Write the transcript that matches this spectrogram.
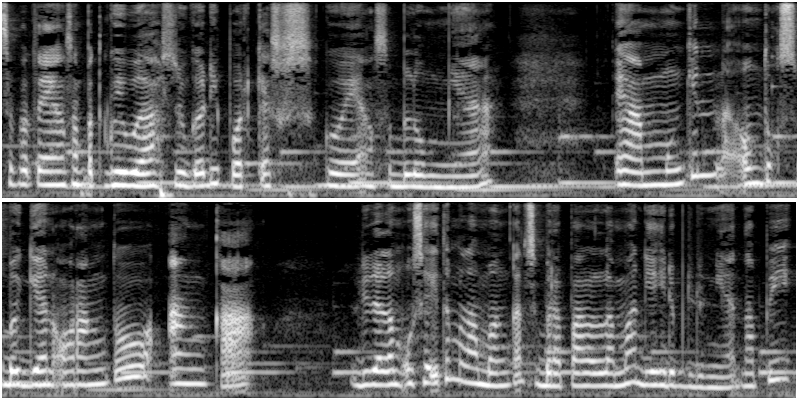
seperti yang sempat gue bahas juga di podcast gue yang sebelumnya ya mungkin untuk sebagian orang tuh angka di dalam usia itu melambangkan seberapa lama dia hidup di dunia tapi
